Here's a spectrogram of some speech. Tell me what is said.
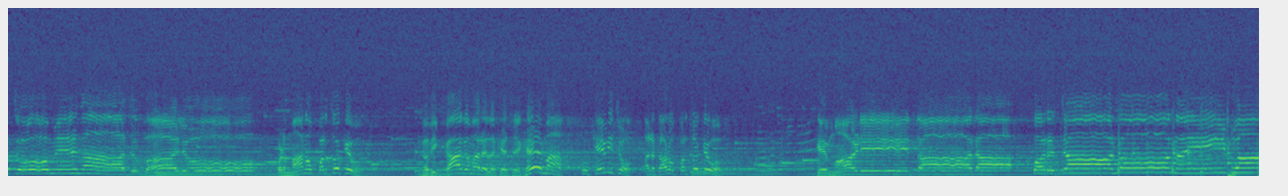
પરચો મેં નાદ ભાલ્યો. પણ માનો પરચો કેવો? કવિ કાગ મારે લખે છે હે માં, તું કેવી છો? અને તારો પરચો કેવો? કે માડી તારા પરચાનો નહીં પાર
